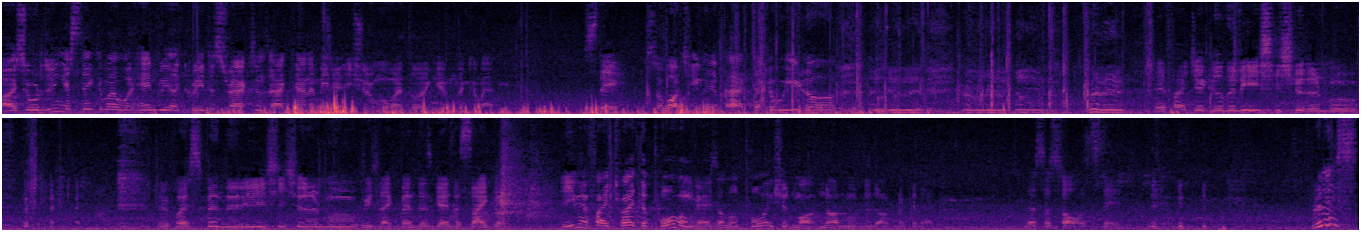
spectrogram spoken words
Alright, so we're doing a stay command with Henry. I create distractions, act animated. He shouldn't move until I give him the command. Stay. So watch, even if I act like a weirdo, if I jiggle the leash, he shouldn't move. if I spin the leash, he shouldn't move. He's like, man, this guy's a psycho. Even if I try to pull him, guys, a little pulling should not move the dog. Look at that. That's a solid stay. Release.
